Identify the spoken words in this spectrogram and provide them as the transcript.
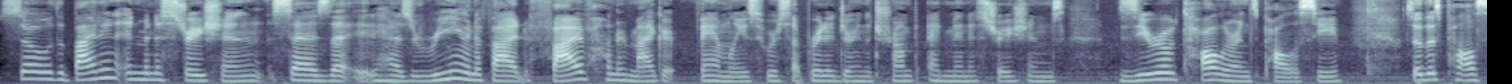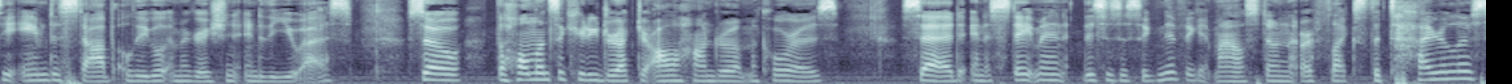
So, the Biden administration says that it has reunified 500 migrant families who were separated during the Trump administration's zero tolerance policy. So, this policy aimed to stop illegal immigration into the U.S. So, the Homeland Security Director Alejandro Mayorkas said in a statement this is a significant milestone that reflects the tireless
